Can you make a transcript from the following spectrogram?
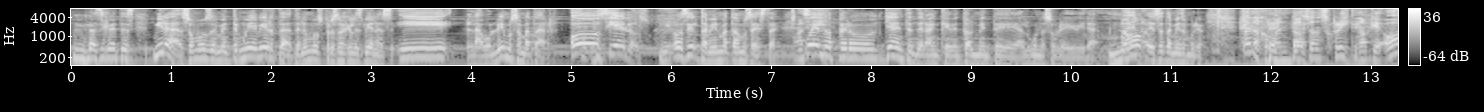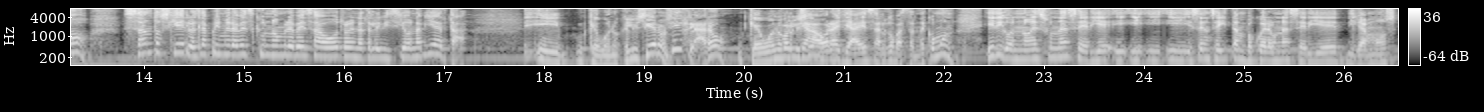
Básicamente es, mira, somos de mente muy abierta, tenemos personajes lesbianas y la volvimos a matar. ¡Oh, cielos! O sea, también matamos a esta. Ah, sí. Bueno, pero ya entenderán que eventualmente alguna sobrevivirá. No, Bueno. esa también se murió. Bueno, como en Dawson's Creek, ¿no? Que, oh, santo cielo, es la primera vez que un hombre besa a otro en la televisión abierta. Y qué bueno que lo hicieron. Sí, claro. Qué bueno que lo Porque hicieron. ahora ya es algo bastante común. Y digo, no es una serie, y, y, y, y Sensei tampoco era una serie, digamos,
